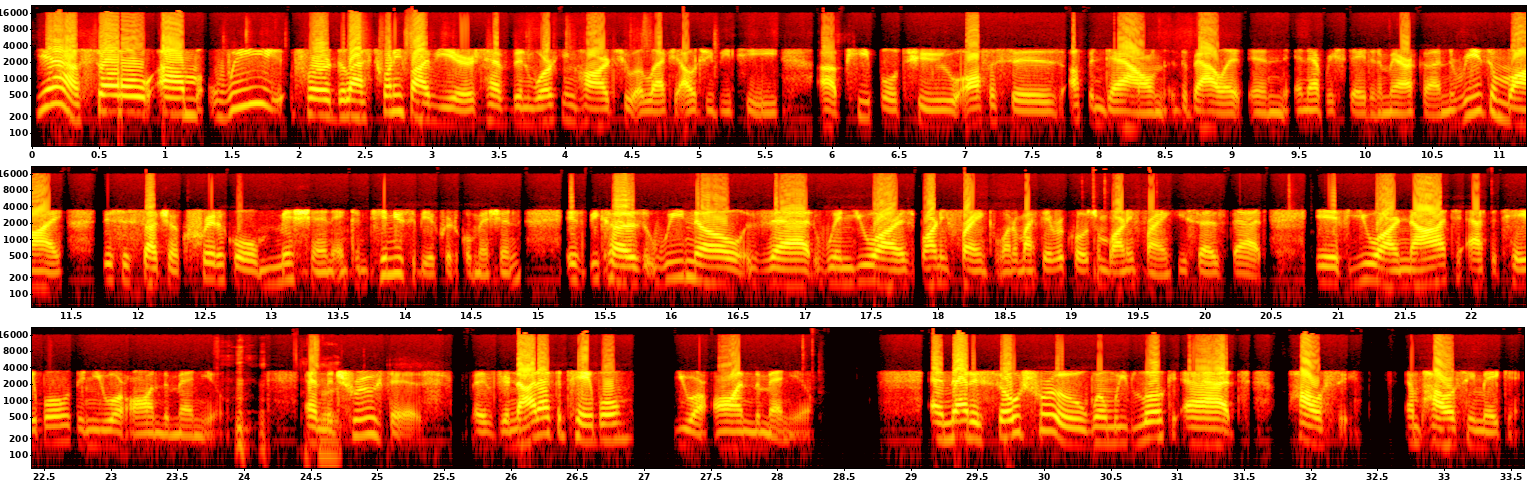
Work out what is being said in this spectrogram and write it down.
Yeah, so um, we, for the last 25 years, have been working hard to elect LGBT uh, people to offices up and down the ballot in, in every state in America. And the reason why this is such a critical mission and continues to be a critical mission is because we know that when you are, as Barney Frank, one of my favorite quotes from Barney Frank, he says that if you are not at the table, then you are on the menu. and right. the truth is, if you're not at the table, you are on the menu. And that is so true when we look at policy and policy making.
